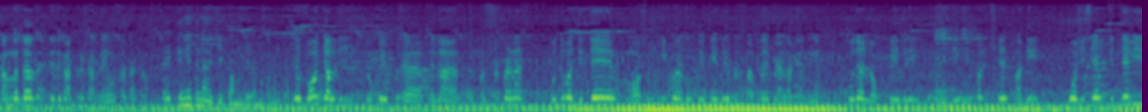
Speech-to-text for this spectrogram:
ਕੰਮ ਦਾ ਉਦਘਾਟਨ ਕਰਨੇ ਉਹ ਸਾਡਾ ਕੰਮ। ਸਰ ਕਿੰਨੇ ਦਿਨਾਂ ਵਿੱਚ ਇਹ ਕੰਮ ਜਿਹੜਾ ਮੁਕੰਮਲ ਕਰ ਇਹ ਬਹੁਤ ਜਲਦੀ ਕਿਉਂਕਿ ਪਹਿਲਾਂ ਪੱਥਰ ਪੈਣਾ ਉਸ ਤੋਂ ਬਾਅਦ ਜਿੱਦੇ ਮੌਸਮ ਠੀਕ ਹੋਇਆ ਕਿਉਂਕਿ ਕਈ ਵਾਰੀ ਬਰਸਾਤਾਂ ਪੈਣ ਲੱਗ ਜਾਂਦੀਆਂ। ਉਹਦੇ ਲੁੱਕ ਕਈ ਵਾਰੀ ਨਹੀਂ ਸਾਡੀ ਕੋਸ਼ਿਸ਼ ਹੈ ਵੀ ਜਿੱਦੇ ਵੀ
